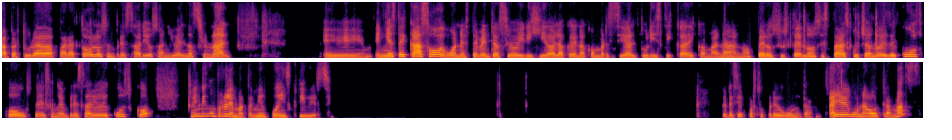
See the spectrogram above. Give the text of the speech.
aperturada para todos los empresarios a nivel nacional. Eh, en este caso, bueno, este evento ha sido dirigido a la cadena comercial turística de Camaná, ¿no? Pero si usted nos está escuchando desde Cusco, usted es un empresario de Cusco, no hay ningún problema, también puede inscribirse. Gracias por su pregunta. ¿Hay alguna otra más?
